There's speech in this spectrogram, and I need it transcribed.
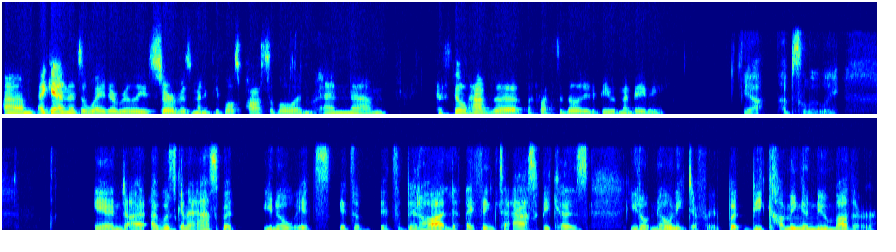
um, again as a way to really serve as many people as possible and right. and um, to still have the the flexibility to be with my baby. Yeah, absolutely. And I, I was going to ask, but you know, it's it's a it's a bit odd, I think, to ask because you don't know any different. But becoming a new mother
